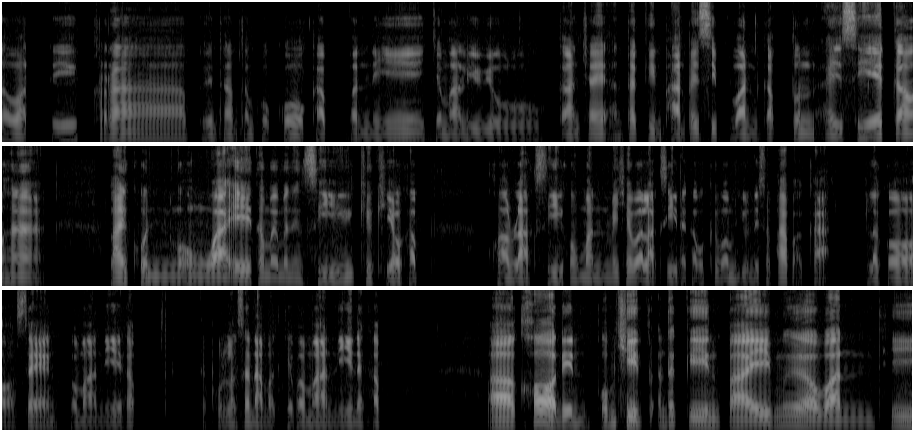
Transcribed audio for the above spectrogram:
สวัสดีครับตื่นทำทำโกโก้ครับ วันนี้จะมารีวิวการใช้อันตรากินผ่านไป 10 วันกับต้น ICS 95 หลายคนงงว่าเอ๊ะทำไมมันยังสีเขียวๆครับ ความหลากสีของมันไม่ใช่ว่าหลากสีนะครับ ก็คือว่ามันอยู่ในสภาพอากาศ แล้วก็แสงประมาณนี้ครับ แต่ผลลักษณะมันจะประมาณนี้นะครับ อ่าข้อเด่นผมฉีดอันตกรีนไปเมื่อวันที่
